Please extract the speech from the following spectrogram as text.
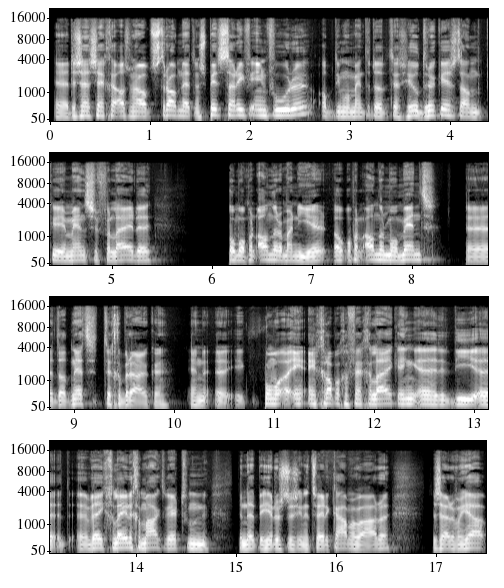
Dus zij zeggen, als we nou op het stroomnet een spitstarief invoeren, op die momenten dat het heel druk is, dan kun je mensen verleiden om op een andere manier, op een ander moment dat net te gebruiken. En ik vond wel een, een grappige vergelijking die een week geleden gemaakt werd, toen de netbeheerders dus in de Tweede Kamer waren. Ze zeiden van ja,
